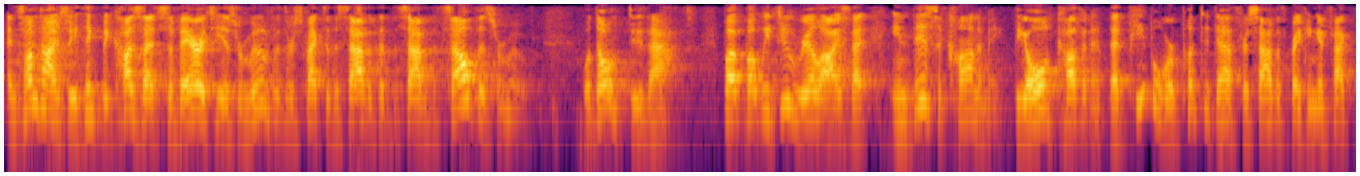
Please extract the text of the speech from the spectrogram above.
And sometimes we think because that severity is removed with respect to the Sabbath, that the Sabbath itself is removed. Well, don't do that. But, but we do realize that in this economy, the old covenant, that people were put to death for Sabbath breaking. In fact,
